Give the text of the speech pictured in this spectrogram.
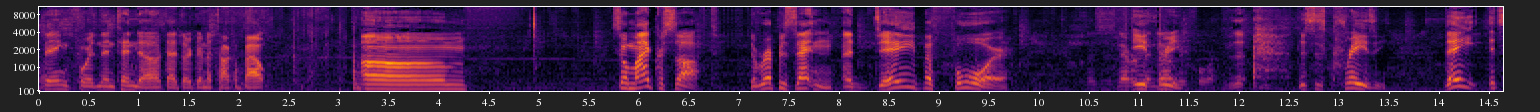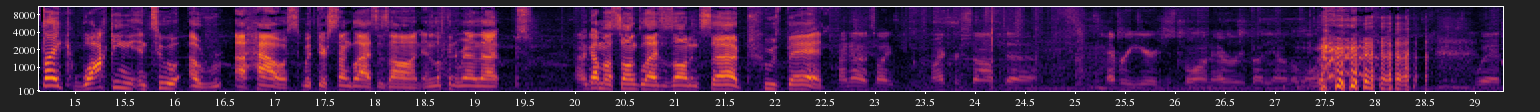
thing for Nintendo that they're gonna talk about. Um, so Microsoft, they're representing a day before This has never been done E3. This is crazy. They, it's like walking into a, a house with their sunglasses on and looking around like, "Psst, I got my sunglasses on inside, who's bad? I know, it's like Microsoft uh, every year is just blowing everybody out of the water. with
